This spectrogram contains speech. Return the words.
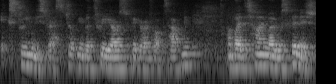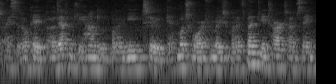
extremely stressed. It took me about three hours to figure out what was happening. And by the time I was finished, I said, okay, I'll definitely handle it, but I need to get much more information. But I spent the entire time saying,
